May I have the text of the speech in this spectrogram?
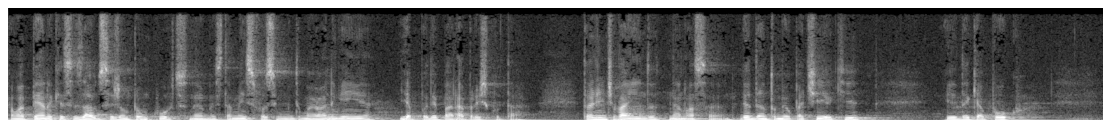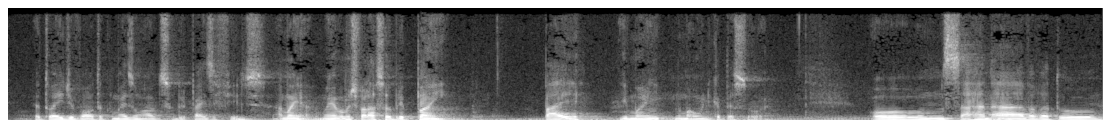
É uma pena que esses áudios sejam tão curtos, né? mas também se fosse muito maior ninguém ia, ia poder parar para escutar. Então a gente vai indo na nossa Vedanta Homeopatia aqui e daqui a pouco eu estou aí de volta com mais um áudio sobre pais e filhos. Amanhã, amanhã vamos falar sobre pai, pai e mãe numa única pessoa. Om Sahana Vavatu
